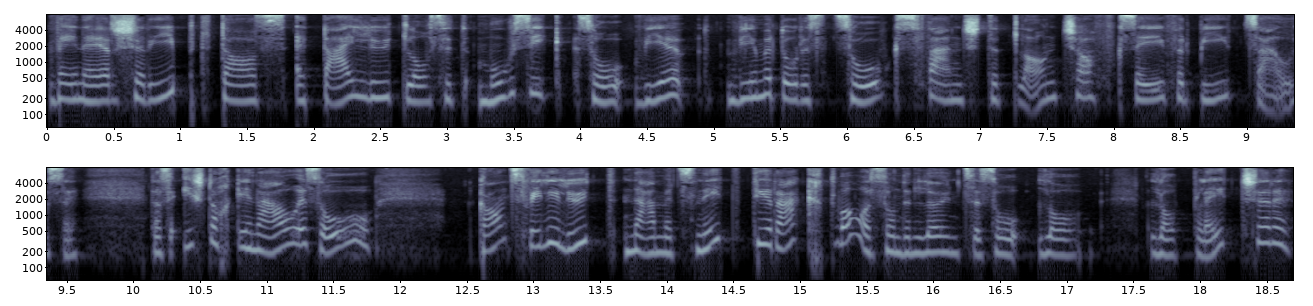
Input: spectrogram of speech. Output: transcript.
Wenn er schreibt, dass ein Teil Leute hören Musik so wie, wie man durch ein Zugsfenster die Landschaft sehen, vorbeizausen. Das ist doch genau so. Ganz viele Leute nehmen es nicht direkt wahr, sondern lassen es so plätschern.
